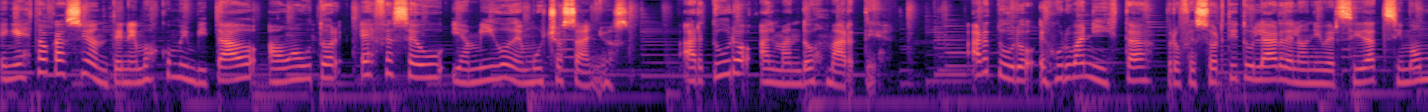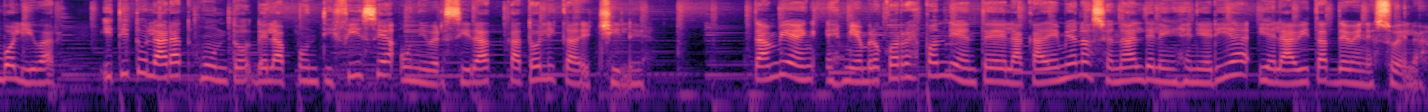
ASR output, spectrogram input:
En esta ocasión tenemos como invitado a un autor FCU y amigo de muchos años, Arturo Almandós Marte. Arturo es urbanista, profesor titular de la Universidad Simón Bolívar y titular adjunto de la Pontificia Universidad Católica de Chile. También es miembro correspondiente de la Academia Nacional de la Ingeniería y el Hábitat de Venezuela.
